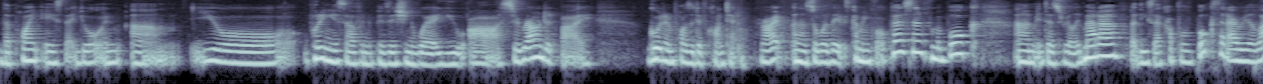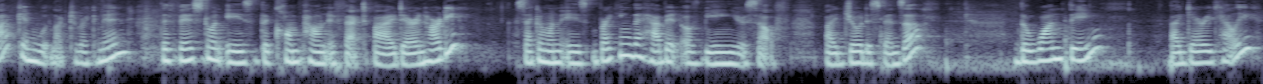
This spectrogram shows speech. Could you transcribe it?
The point is that you're in, um, you're putting yourself in a position where you are surrounded by good and positive content, right? And so whether it's coming from a person, from a book, um, it doesn't really matter. But these are a couple of books that I really like and would like to recommend. The first one is The Compound Effect by Darren Hardy. Second one is Breaking the Habit of Being Yourself by Joe Dispenza. The One Thing by Gary Kelly.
